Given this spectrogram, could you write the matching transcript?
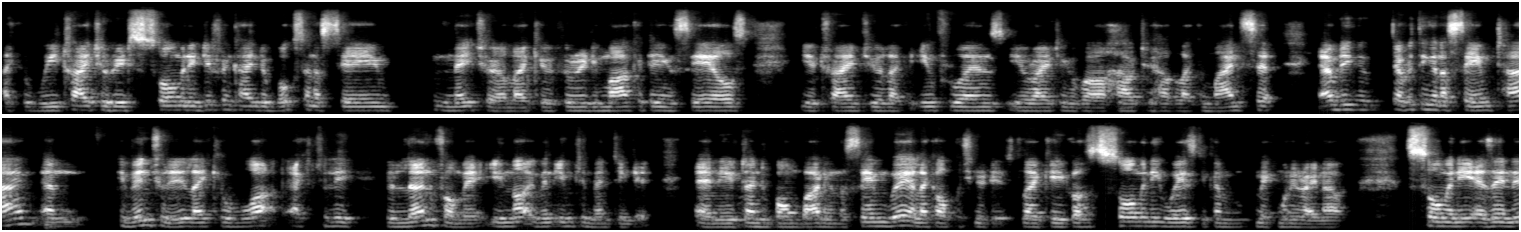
Like we try to read so many different kind of books on the same nature like if you're reading marketing sales you're trying to like influence you're writing about how to have like a mindset everything everything at the same time and eventually like what actually you learn from it you're not even implementing it. And you're trying to bombard in the same way like opportunities. Like you got so many ways you can make money right now. So many as in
